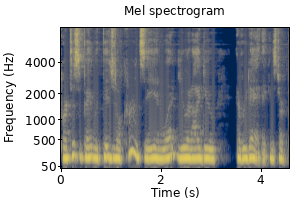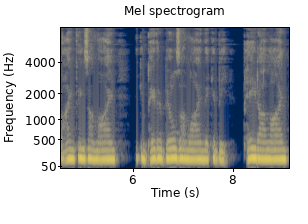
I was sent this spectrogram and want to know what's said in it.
participate with digital currency in what you and I do every day. They can start buying things online. They can pay their bills online. They can be paid online.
